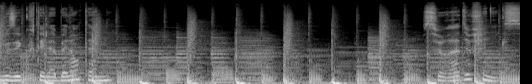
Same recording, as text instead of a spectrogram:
Vous écoutez la belle antenne sur Radio Phoenix.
